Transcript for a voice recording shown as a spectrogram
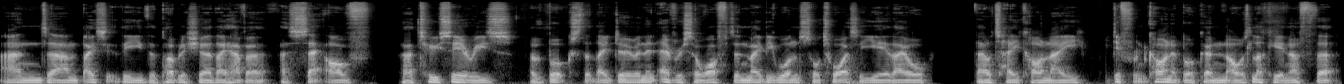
and um, basically the publisher they have a, a set of uh, two series of books that they do, and then every so often, maybe once or twice a year, they'll they'll take on a different kind of book. And I was lucky enough that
